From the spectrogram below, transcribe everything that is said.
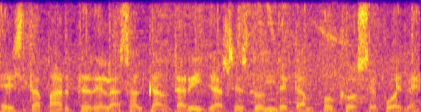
Esta parte de las alcantarillas es donde tampoco se puede.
